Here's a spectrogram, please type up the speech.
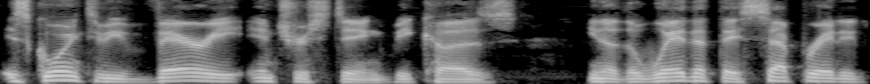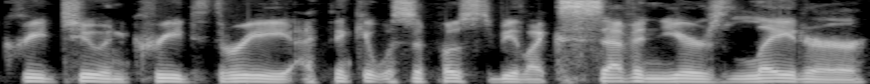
is going to be very interesting because you know the way that they separated Creed 2 and Creed 3, I think it was supposed to be like seven years later.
